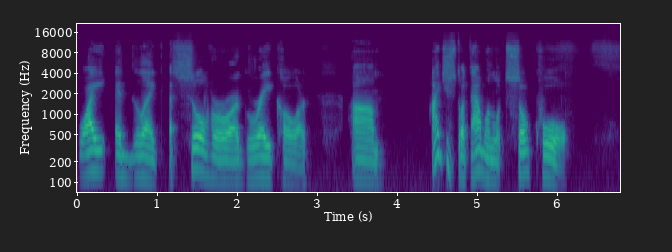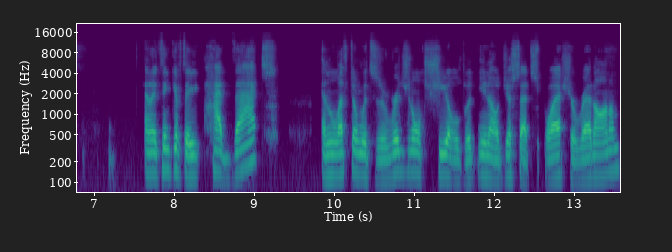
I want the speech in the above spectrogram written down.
white and like a silver or a gray color. Um, I just thought that one looked so cool. And I think if they had that and left him with his original shield with, you know, just that splash of red on him,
